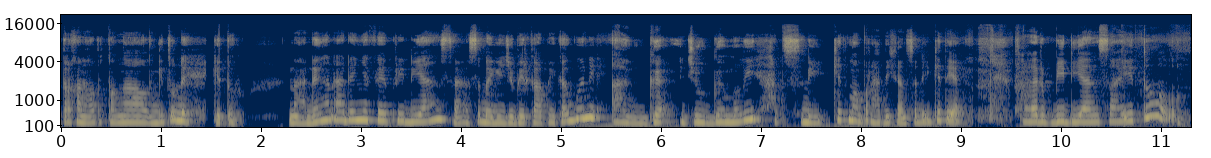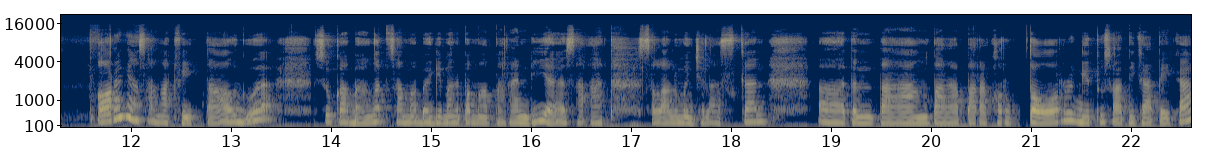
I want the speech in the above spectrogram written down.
terkenal terkenal gitu deh gitu Nah, dengan adanya Febri Diansa sebagai jubir KPK, gue nih agak juga melihat sedikit, memperhatikan sedikit ya. Febri Diansa itu orang yang sangat vital. Gue suka banget sama bagaimana pemaparan dia saat selalu menjelaskan uh, tentang para para koruptor gitu saat di KPK.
